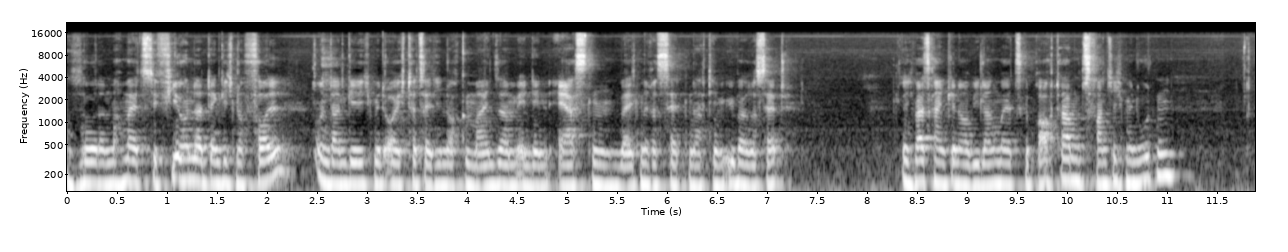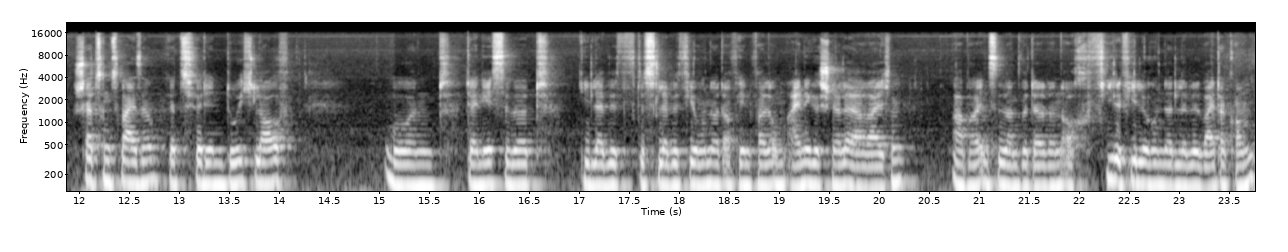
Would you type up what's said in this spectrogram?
So, dann machen wir jetzt die 400, denke ich, noch voll. Und dann gehe ich mit euch tatsächlich noch gemeinsam in den ersten Weltenreset nach dem Überreset. Ich weiß gar nicht genau, wie lange wir jetzt gebraucht haben. 20 Minuten, schätzungsweise, jetzt für den Durchlauf. Und der nächste wird die Level, das Level 400 auf jeden Fall um einiges schneller erreichen. Aber insgesamt wird er dann auch viele, viele hundert Level weiterkommen.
